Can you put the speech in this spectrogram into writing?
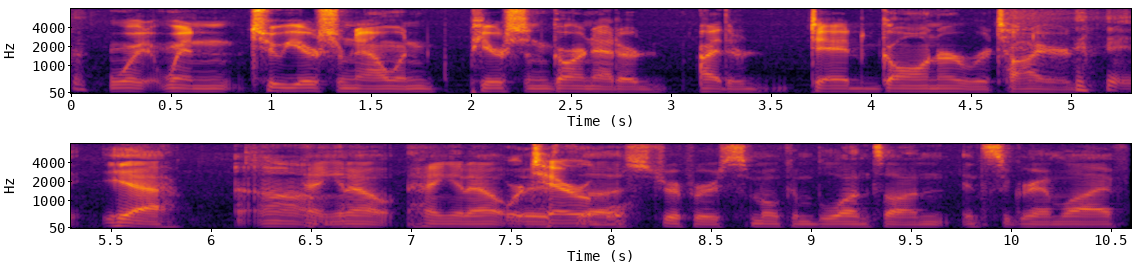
when, when two years from now, when Pierce and Garnett are either dead, gone, or retired. yeah, hanging out, hanging out or with Uh, strippers smoking blunts on Instagram Live.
